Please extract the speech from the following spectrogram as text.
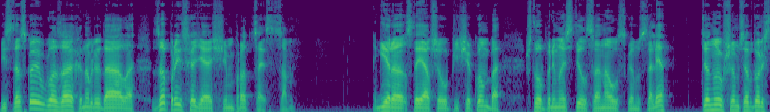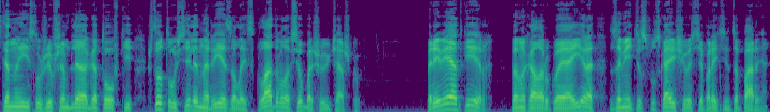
и с тоской в глазах наблюдала за происходящим процессом. Гера, стоявшая у пищекомба, что примостился на узком столе, тянувшемся вдоль стены и служившем для готовки, что-то усиленно резала и складывала все в большую чашку. «Привет, Кир!» — помахала рукой Аира, заметив спускающегося по лестнице парня.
